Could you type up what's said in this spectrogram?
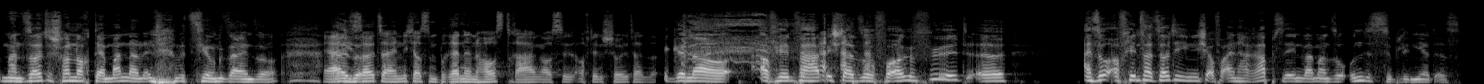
man sollte schon noch der Mann dann in der Beziehung sein, so. Ja, die Also- sollte einen nicht aus dem brennenden Haus tragen, aus den, auf den Schultern. Genau. Auf jeden Fall habe ich dann so vorgefühlt, äh, also auf jeden Fall sollte die nicht auf einen herabsehen, weil man so undiszipliniert ist.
